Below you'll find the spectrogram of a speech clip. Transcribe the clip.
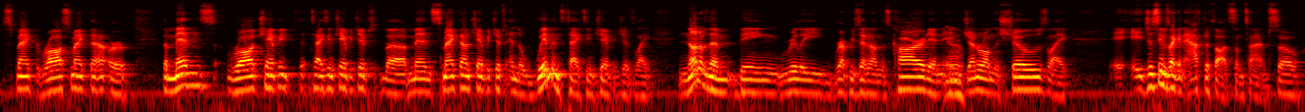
Smack Raw SmackDown or the men's Raw champion tag team championships, the men's SmackDown championships, and the women's tag team championships. Like none of them being really represented on this card, and No. in general on the shows. Like it, it just seems like an afterthought sometimes. So.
